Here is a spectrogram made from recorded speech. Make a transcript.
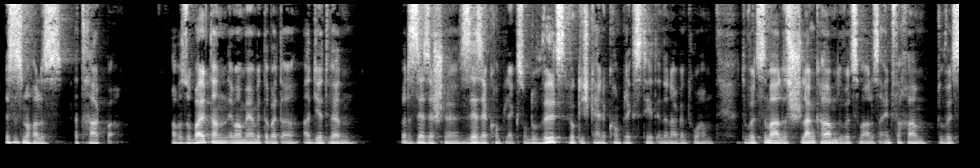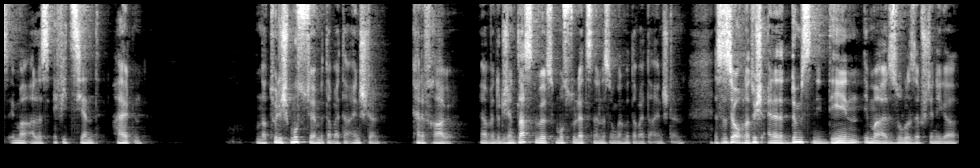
ist es noch alles ertragbar. Aber sobald dann immer mehr Mitarbeiter addiert werden, wird es sehr, sehr schnell, sehr, sehr komplex. Und du willst wirklich keine Komplexität in deiner Agentur haben. Du willst immer alles schlank haben, du willst immer alles einfach haben, du willst immer alles effizient halten. Und natürlich musst du ja Mitarbeiter einstellen. Keine Frage. Ja, wenn du dich entlasten willst, musst du letzten Endes irgendwann Mitarbeiter einstellen. Es ist ja auch natürlich eine der dümmsten Ideen, immer als Solo-Selbstständiger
